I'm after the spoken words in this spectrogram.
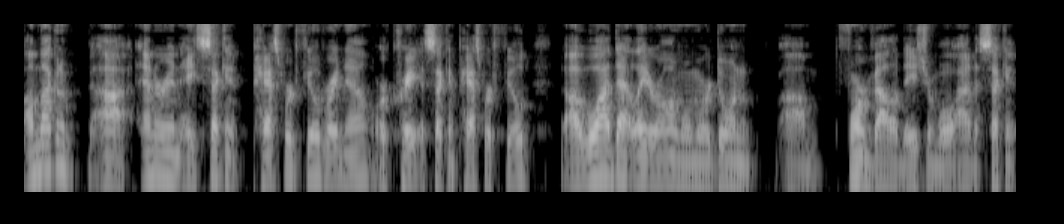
I'm not going to uh, enter in a second password field right now or create a second password field. Uh, we'll add that later on when we're doing um, form validation. We'll add a second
